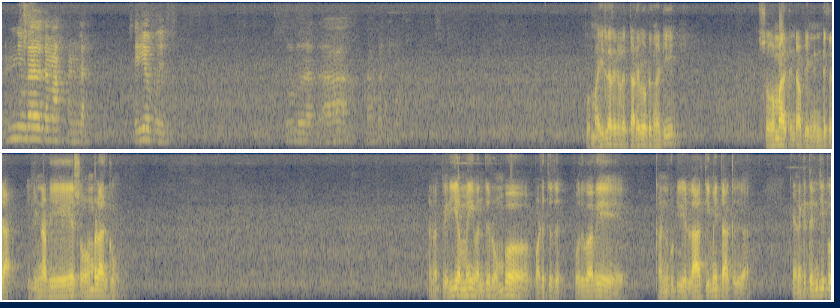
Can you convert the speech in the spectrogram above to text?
தண்ணி விடாத தம்மா கண்ணில். சரியா போயிடுது சொல்லுறாத்தா காப்பாற்றிக்கோ இப்போ மயில் இறகுல தடவி விட்டுங்காட்டி சுகமாக இருக்குன்ட்டு அப்படியே நின்றுக்கிறா. இல்லைன்னா அப்படியே சோம்பலாக இருக்கும். ஆனால் பெரிய அம்மை வந்து ரொம்ப படுத்துது. பொதுவாகவே கண்ணுக்குட்டி எல்லாத்தையுமே தாக்குதுங்க எனக்கு தெரிஞ்சு இப்போ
